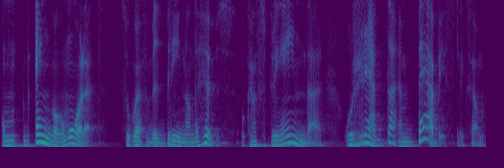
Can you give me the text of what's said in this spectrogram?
om en gång om året så går jag förbi ett brinnande hus och kan springa in där och rädda en bebis liksom.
